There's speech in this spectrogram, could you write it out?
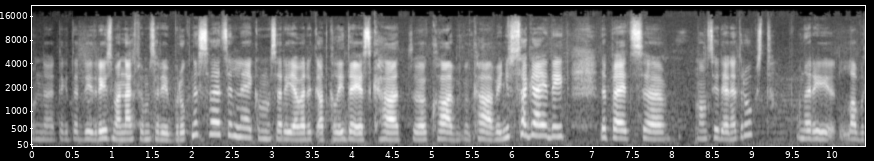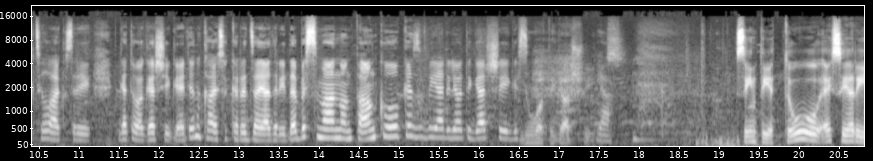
Un, uh, tagad arī drīzumā nāks pie mums arī Bruknes svēceļnieki. Mums arī jau ir atkal idejas, kā, to, kā, kā viņus sagaidīt. Tāpēc uh, mums ideja netrūkst. Un arī labu cilvēku, kas arī gatavo garšīgu ēdienu. Kā jūs sakat, redzējāt arī debesmanu un panku, kas bija arī ļoti garšīgas. Ļoti garšīgas. Sintie, tu esi arī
